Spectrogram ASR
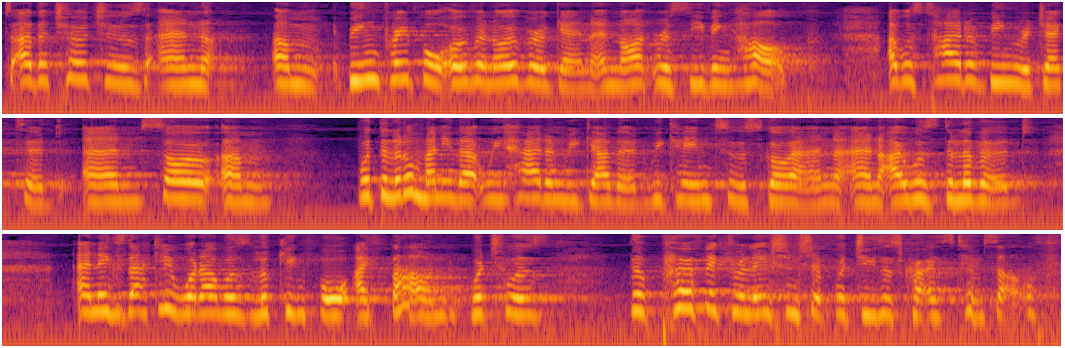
to other churches and um, being prayed for over and over again and not receiving help. I was tired of being rejected. And so, um, with the little money that we had and we gathered, we came to the SCOAN and I was delivered. And exactly what I was looking for, I found, which was the perfect relationship with Jesus Christ Himself.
